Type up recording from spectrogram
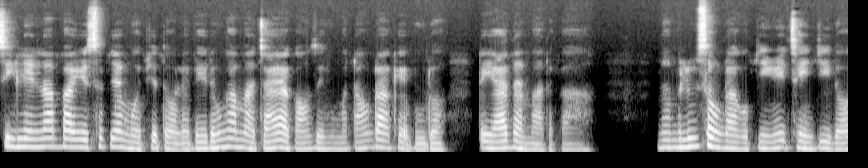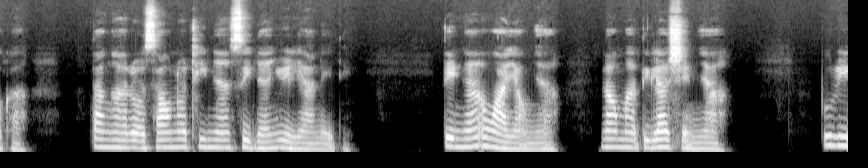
ကြည်လင်လပ်ပါ၍ဆွပြတ်မွေဖြစ်တော်လဲဘယ်တော့မှကြားရကောင်းစေဟုမတောင်းတခဲ့ဘူးတော့တရားတန်ပါတကားနံဘလူးဆောင်တာကိုပြင်၍ချိန်ကြည့်သောအခါတန်ဃာတော်ဆောင်းတော်ထီးမြန်းစီတန်း၍လျားနေသည်တင်ငန်းအဝါရောင်များနောက်မှသီလရှင်များ ပုရိ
